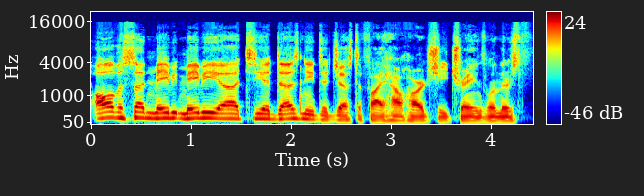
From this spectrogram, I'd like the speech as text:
all of a sudden maybe maybe uh Tia does need to justify how hard she trains when there's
